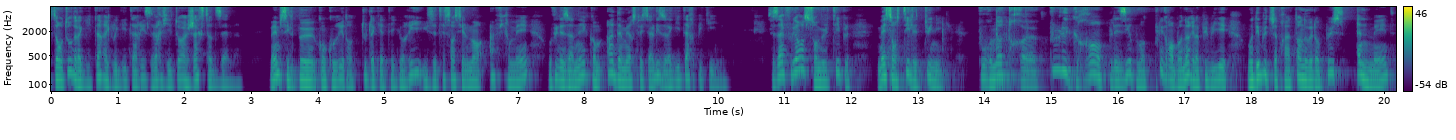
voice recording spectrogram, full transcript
Restons autour de la guitare avec le guitariste verviétois Jacques Stotzel. Même s'il peut concourir dans toute la catégorie, il s'est essentiellement affirmé au fil des années comme un des meilleurs spécialistes de la guitare picking. Ses influences sont multiples, mais son style est unique. Pour notre euh, plus grand plaisir, pour notre plus grand bonheur, il a publié au début de ce printemps un nouvel opus, Handmade,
